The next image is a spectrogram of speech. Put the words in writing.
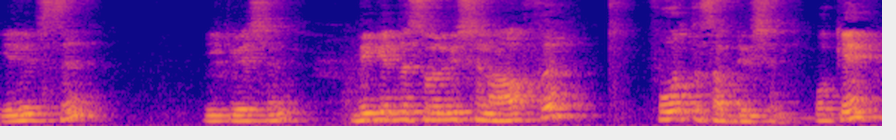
Ellipse equation. We get the solution of fourth subdivision. Okay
